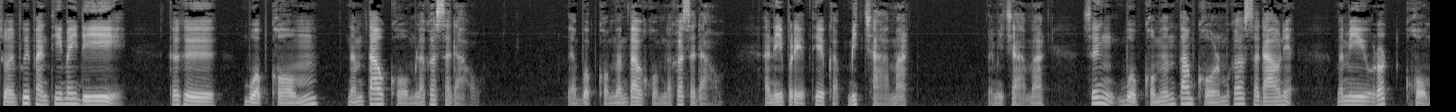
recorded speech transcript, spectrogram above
ส่วนพืชพันธุ์ที่ไม่ดี ก็คือบวบขม น้ำเต้าขมแล้วก็สะเดานะบวบขมน้ำเต้าขมแล้วก็สะเดา อันนี้เปรียบเทียบกับมิจฉามักนะมิจฉามักซึ่งบวบขมน้ำเต้าขมแล้วก็สะเดาเนี่ยมันมีรสขม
